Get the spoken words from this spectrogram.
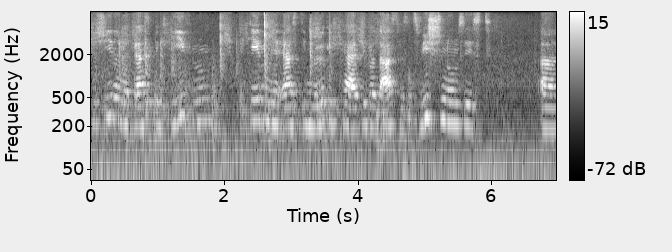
verschiedene Perspektiven geben mir erst die Möglichkeit, über das, was zwischen uns ist, äh,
